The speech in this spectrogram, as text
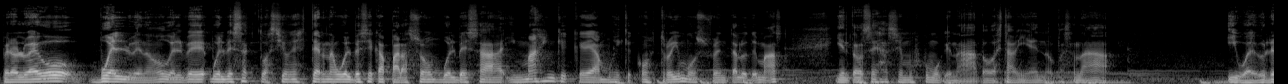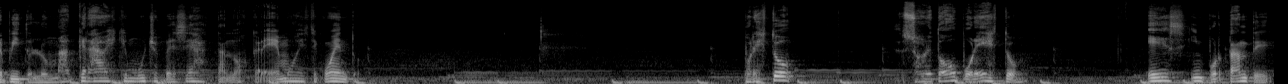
Pero luego vuelve, ¿no? Vuelve, vuelve esa actuación externa, vuelve ese caparazón, vuelve esa imagen que creamos y que construimos frente a los demás. Y entonces hacemos como que nada, todo está bien, no pasa nada. Y vuelvo y repito, lo más grave es que muchas veces hasta nos creemos este cuento. Por esto, sobre todo por esto, es importante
